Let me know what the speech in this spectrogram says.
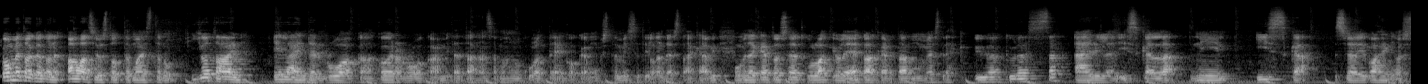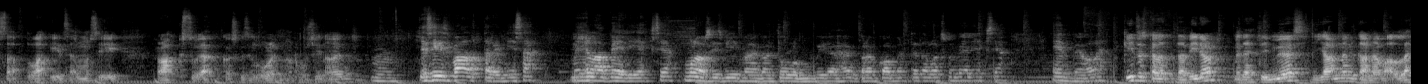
Kommentoikaa tonne alas, jos te olette maistanut jotain eläinten ruokaa, koiran ruokaa, mitä tahansa. Mä haluan kuulla teidän kokemuksista, missä tilanteessa tää kävi. Mun pitää kertoa se, että kun Laki oli ekaa kertaa mun mielestä ehkä yökylässä äidillä iskällä, niin iskä söi vahingossa Lakin semmosia raksuja, koska se ne on rusinoita. Mm. Ja siis Valtterin isä. Meillä on veljeksiä. Mulla on siis viime aikoina tullut mun videoihin paljon kommentteja, että ollaanko me veljeksiä. Emme ole. Kiitos katsoit tätä videon. Me tehtiin myös Jannen kanavalle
